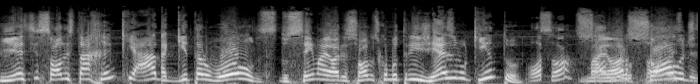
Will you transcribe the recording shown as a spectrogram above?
E esse solo está ranqueado na Guitar Worlds dos 100 maiores solos como 35º Olha só. maior solo solo de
